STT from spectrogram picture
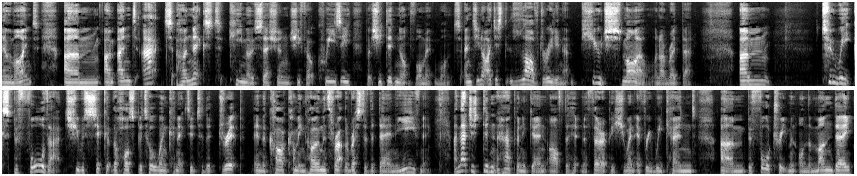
Never mind. Um, um, and at her next chemo session, she felt queasy, but she did not vomit once. And you know, I just loved reading that. Huge smile when I read that. Um, Two weeks before that, she was sick at the hospital when connected to the drip in the car coming home and throughout the rest of the day and the evening. And that just didn't happen again after hypnotherapy. She went every weekend um, before treatment on the Monday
